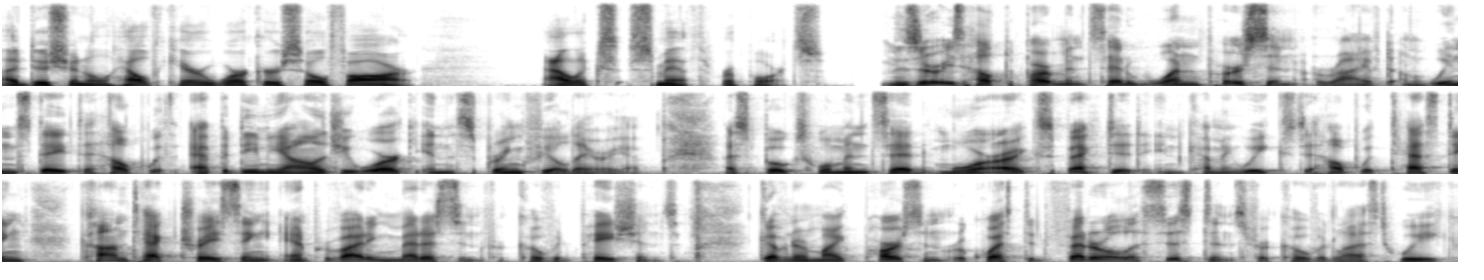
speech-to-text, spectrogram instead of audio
additional healthcare worker so far. Alex Smith reports. Missouri's health department said one person arrived on Wednesday to help with epidemiology work in the Springfield area. A spokeswoman said more are expected in coming weeks to help with testing, contact tracing, and providing medicine for COVID patients. Governor Mike Parson requested federal assistance for COVID last week.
